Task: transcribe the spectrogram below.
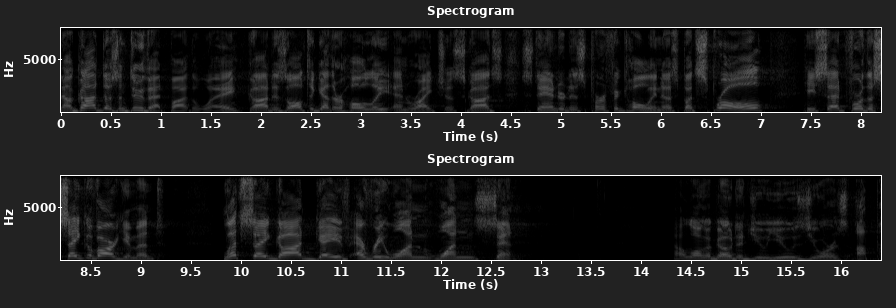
Now, God doesn't do that, by the way. God is altogether holy and righteous. God's standard is perfect holiness. But Sproul, he said, for the sake of argument, let's say God gave everyone one sin. How long ago did you use yours up?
